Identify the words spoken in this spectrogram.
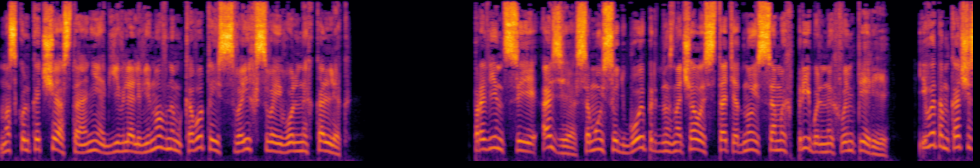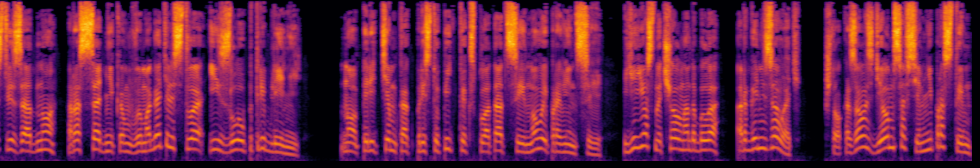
насколько часто они объявляли виновным кого-то из своих своевольных коллег. Провинции Азия самой судьбой предназначалась стать одной из самых прибыльных в империи, и в этом качестве заодно рассадником вымогательства и злоупотреблений. Но перед тем, как приступить к эксплуатации новой провинции, ее сначала надо было организовать, что оказалось делом совсем непростым.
